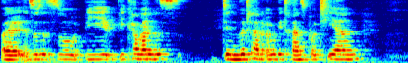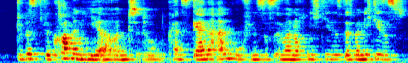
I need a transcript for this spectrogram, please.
Weil also das ist so, wie, wie kann man das den Müttern irgendwie transportieren? Du bist willkommen hier und du kannst gerne anrufen. Es ist immer noch nicht dieses, dass man nicht dieses,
